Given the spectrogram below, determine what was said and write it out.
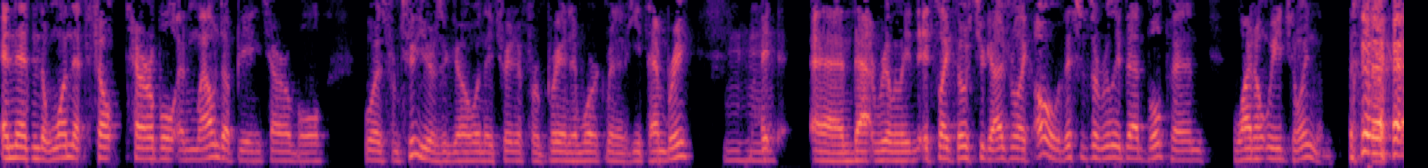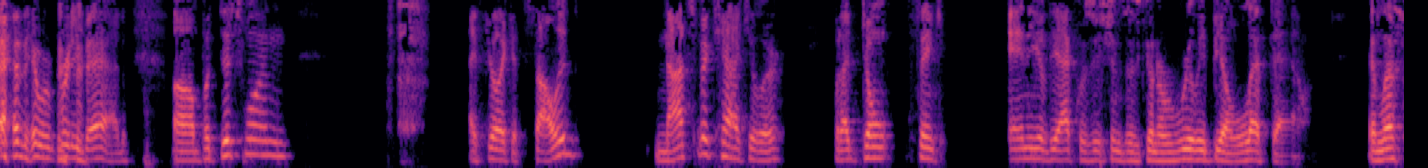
And then the one that felt terrible and wound up being terrible was from two years ago when they traded for Brandon Workman and Heath Hembree. Mm-hmm. And that really, it's like those two guys were like, oh, this is a really bad bullpen. Why don't we join them? and they were pretty bad. Uh, but this one, I feel like it's solid, not spectacular, but I don't think any of the acquisitions is going to really be a letdown unless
